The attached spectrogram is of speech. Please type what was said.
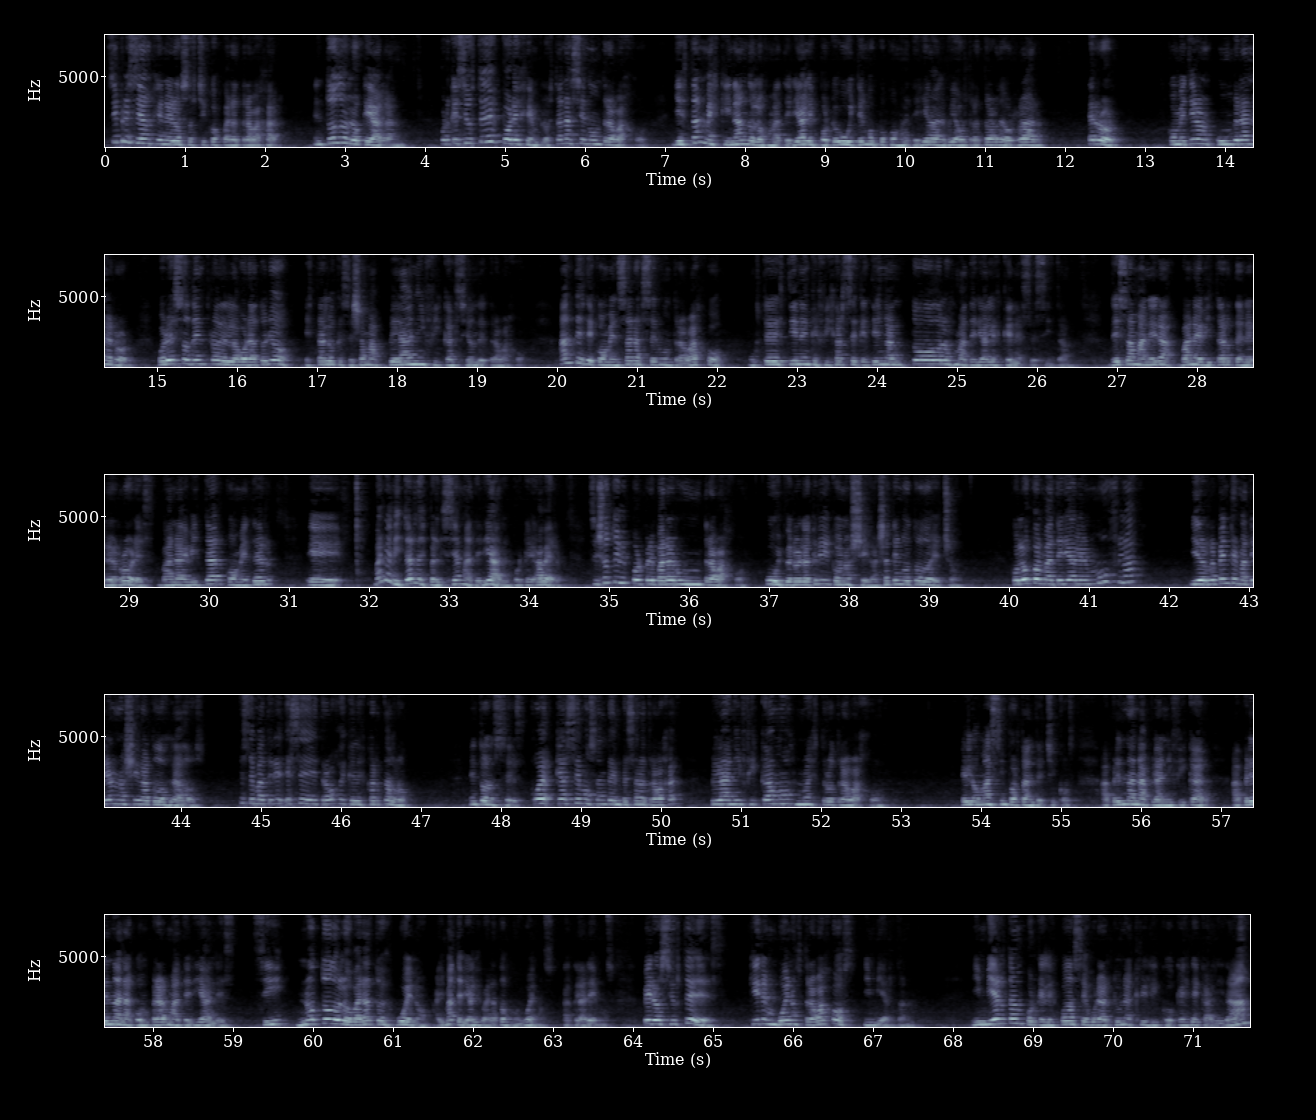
Siempre sean generosos, chicos, para trabajar, en todo lo que hagan. Porque si ustedes, por ejemplo, están haciendo un trabajo y están mezquinando los materiales porque, uy, tengo poco material, voy a tratar de ahorrar. Error. Cometieron un gran error. Por eso dentro del laboratorio está lo que se llama planificación de trabajo. Antes de comenzar a hacer un trabajo, ustedes tienen que fijarse que tengan todos los materiales que necesitan. De esa manera van a evitar tener errores, van a evitar cometer eh, van a evitar desperdiciar material, porque, a ver, si yo estoy por preparar un trabajo, uy, pero el acrílico no llega, ya tengo todo hecho. Coloco el material en mufla y de repente el material no llega a todos lados. Ese, material, ese trabajo hay que descartarlo. Entonces, ¿qué hacemos antes de empezar a trabajar? Planificamos nuestro trabajo. Es lo más importante, chicos. Aprendan a planificar, aprendan a comprar materiales, ¿sí? No todo lo barato es bueno. Hay materiales baratos muy buenos, aclaremos. Pero si ustedes quieren buenos trabajos, inviertan. Inviertan porque les puedo asegurar que un acrílico que es de calidad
